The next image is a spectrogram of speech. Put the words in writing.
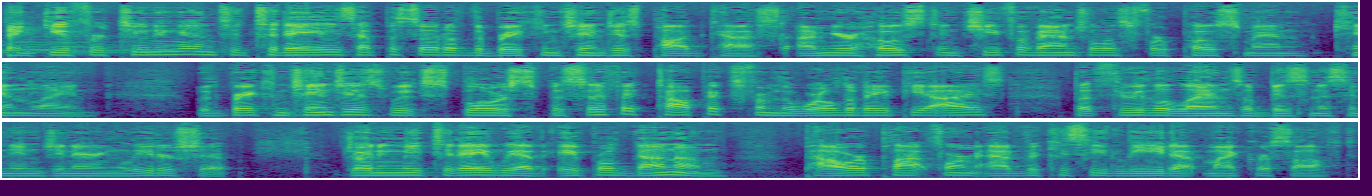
Thank you for tuning in to today's episode of the Breaking Changes podcast. I'm your host and chief evangelist for Postman, Kin Lane. With Breaking Changes, we explore specific topics from the world of APIs, but through the lens of business and engineering leadership. Joining me today, we have April Dunham, Power Platform Advocacy Lead at Microsoft.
